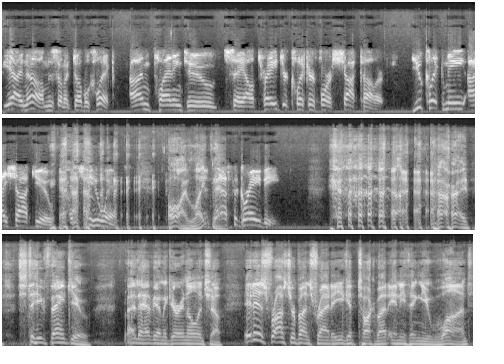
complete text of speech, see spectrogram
yeah, I know. I'm just going to double click. I'm planning to say I'll trade your clicker for a shock collar. You click me, I shock you, and see who wins. Oh, I like and that. Pass the gravy. All right. Steve, thank you. Glad to have you on the Gary Nolan Show. It is Frost your Buns Friday. You get to talk about anything you want.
